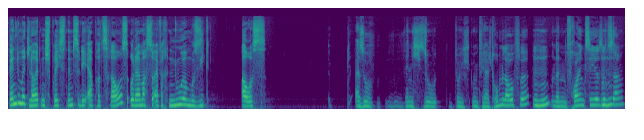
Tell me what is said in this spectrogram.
wenn du mit Leuten sprichst, nimmst du die AirPods raus oder machst du einfach nur Musik aus? Also, wenn ich so durch irgendwie halt rumlaufe Mhm. und dann einen Freund sehe sozusagen.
